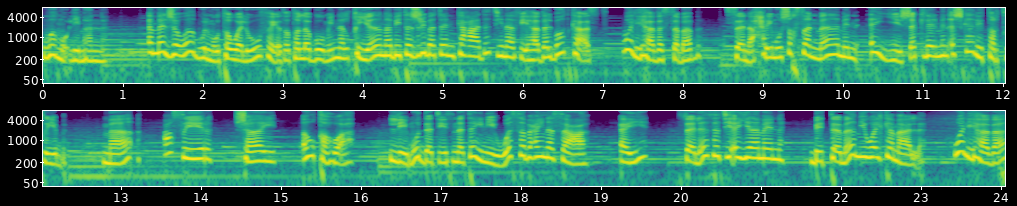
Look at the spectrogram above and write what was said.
ومؤلما. أما الجواب المطول فيتطلب منا القيام بتجربة كعادتنا في هذا البودكاست. ولهذا السبب سنحرم شخصا ما من أي شكل من أشكال الترطيب. ماء عصير شاي أو قهوة. لمدة 72 ساعة. أي ثلاثة أيام بالتمام والكمال. ولهذا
